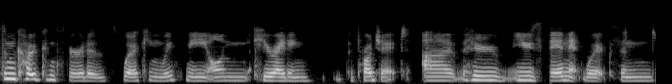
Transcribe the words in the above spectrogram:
some co-conspirators working with me on curating the project uh, who use their networks and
